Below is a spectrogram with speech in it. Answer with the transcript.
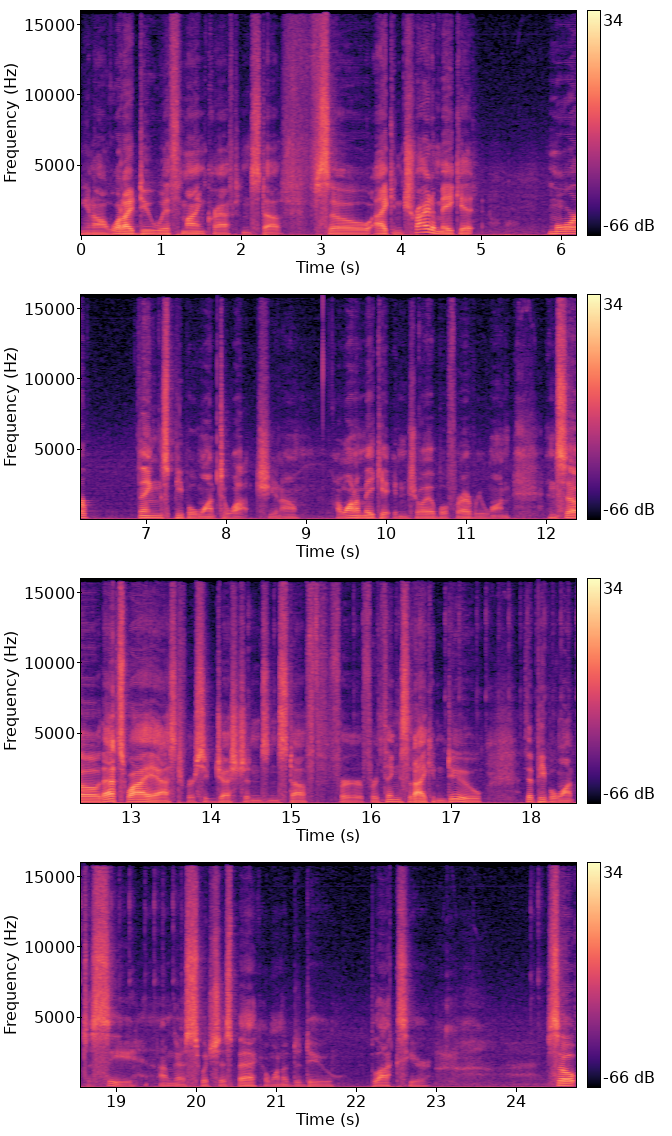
you know, what I do with Minecraft and stuff. So I can try to make it more things people want to watch, you know. I want to make it enjoyable for everyone. And so that's why I asked for suggestions and stuff for, for things that I can do that people want to see. I'm going to switch this back. I wanted to do blocks here. So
